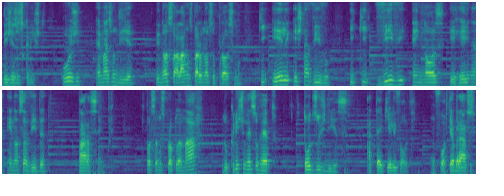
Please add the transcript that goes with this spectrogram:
de Jesus Cristo. Hoje é mais um dia de nós falarmos para o nosso próximo que Ele está vivo e que vive em nós e reina em nossa vida para sempre. Que possamos proclamar do Cristo ressurreto todos os dias, até que Ele volte. Um forte abraço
